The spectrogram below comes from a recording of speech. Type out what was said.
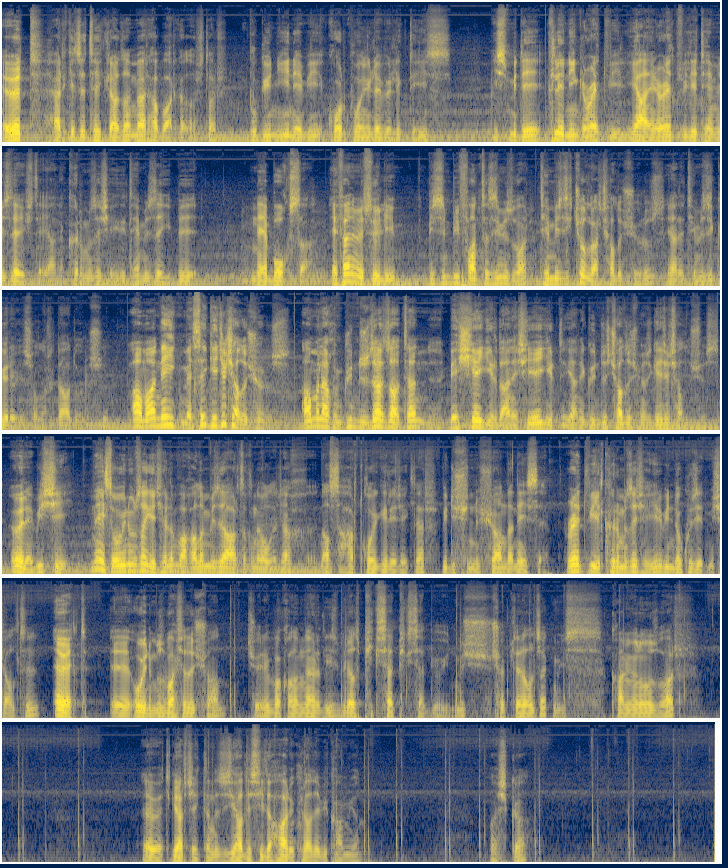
Evet, herkese tekrardan merhaba arkadaşlar. Bugün yine bir korku oyunuyla birlikteyiz. İsmi de Cleaning Redville. Yani Redville'i temizle işte yani kırmızı şehri temizle gibi ne boksa. Efendime söyleyeyim, bizim bir fantazimiz var. Temizlikçi olarak çalışıyoruz. Yani temizlik görevlisi olarak daha doğrusu. Ama ne hikmetse gece çalışıyoruz. Amına koyayım gündüzler zaten 5'ye girdi. Hani şeye girdi. Yani gündüz çalışmıyoruz, gece çalışıyoruz. Öyle bir şey. Neyse oyunumuza geçelim. Bakalım bize artık ne olacak? Nasıl hardcore girecekler? Bir düşündüm şu anda neyse. Redville Kırmızı Şehir 1976. Evet, e, oyunumuz başladı şu an. Şöyle bir bakalım neredeyiz. Biraz piksel piksel bir oyunmuş. Çöpleri alacak mıyız? Kamyonumuz var. Evet gerçekten de ziyadesiyle harikulade bir kamyon. Başka?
